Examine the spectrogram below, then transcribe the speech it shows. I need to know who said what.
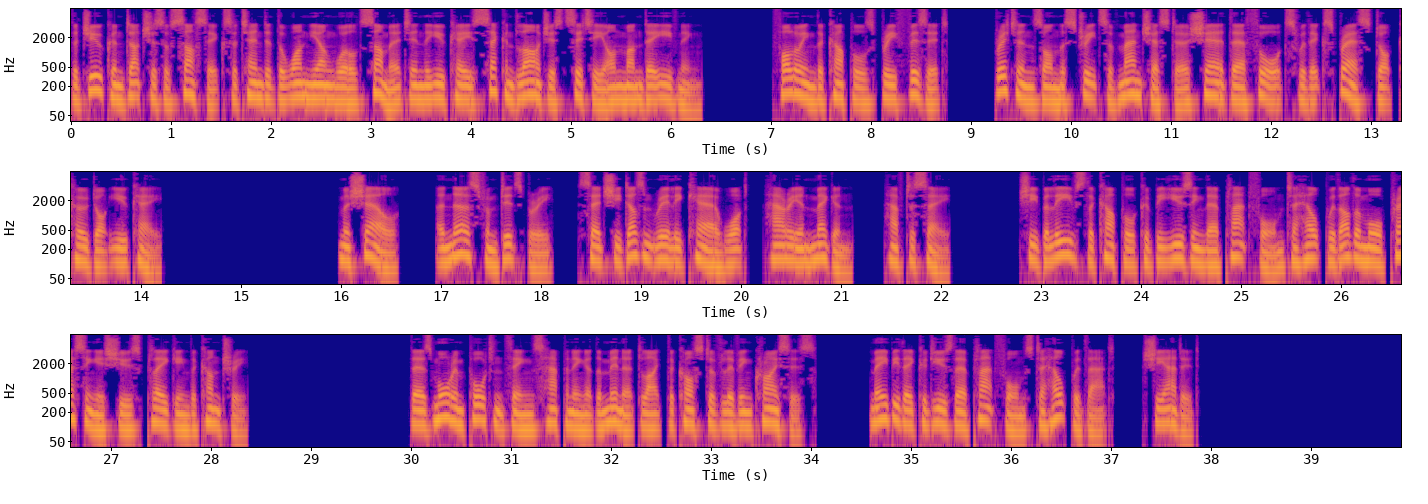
Speaker 1: The Duke and Duchess of Sussex attended the One Young World Summit in the UK's second-largest city on Monday evening. Following the couple's brief visit, Britons on the streets of Manchester shared their thoughts with Express.co.uk. Michelle, a nurse from Didsbury, said she doesn't really care what Harry and Meghan have to say. She believes the couple could be using their platform to help with other more pressing issues plaguing the country. There's more important things happening at the minute like the cost of living crisis. Maybe they could use their platforms to help with that, she added.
